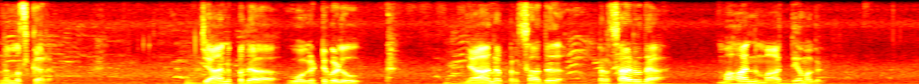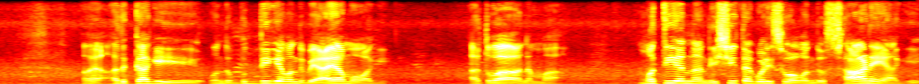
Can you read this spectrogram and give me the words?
ನಮಸ್ಕಾರ. ಜಾನಪದ ಒಗಟುಗಳು ಜ್ಞಾನ ಪ್ರಸಾದ ಪ್ರಸಾರದ ಮಹಾನ್ ಮಾಧ್ಯಮಗಳು. ಅದಕ್ಕಾಗಿ ಒಂದು ಬುದ್ಧಿಗೆ ಒಂದು ವ್ಯಾಯಾಮವಾಗಿ ಅಥವಾ ನಮ್ಮ ಮತಿಯನ್ನು ನಿಶ್ಚಿತಗೊಳಿಸುವ ಒಂದು ಸಾಣೆಯಾಗಿ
